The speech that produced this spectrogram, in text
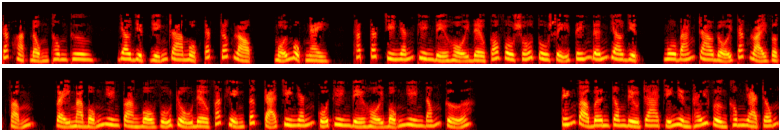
các hoạt động thông thương, giao dịch diễn ra một cách trót lọt, mỗi một ngày, khắp các chi nhánh thiên địa hội đều có vô số tu sĩ tiến đến giao dịch, mua bán trao đổi các loại vật phẩm, vậy mà bỗng nhiên toàn bộ vũ trụ đều phát hiện tất cả chi nhánh của thiên địa hội bỗng nhiên đóng cửa. Tiến vào bên trong điều tra chỉ nhìn thấy vườn không nhà trống,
